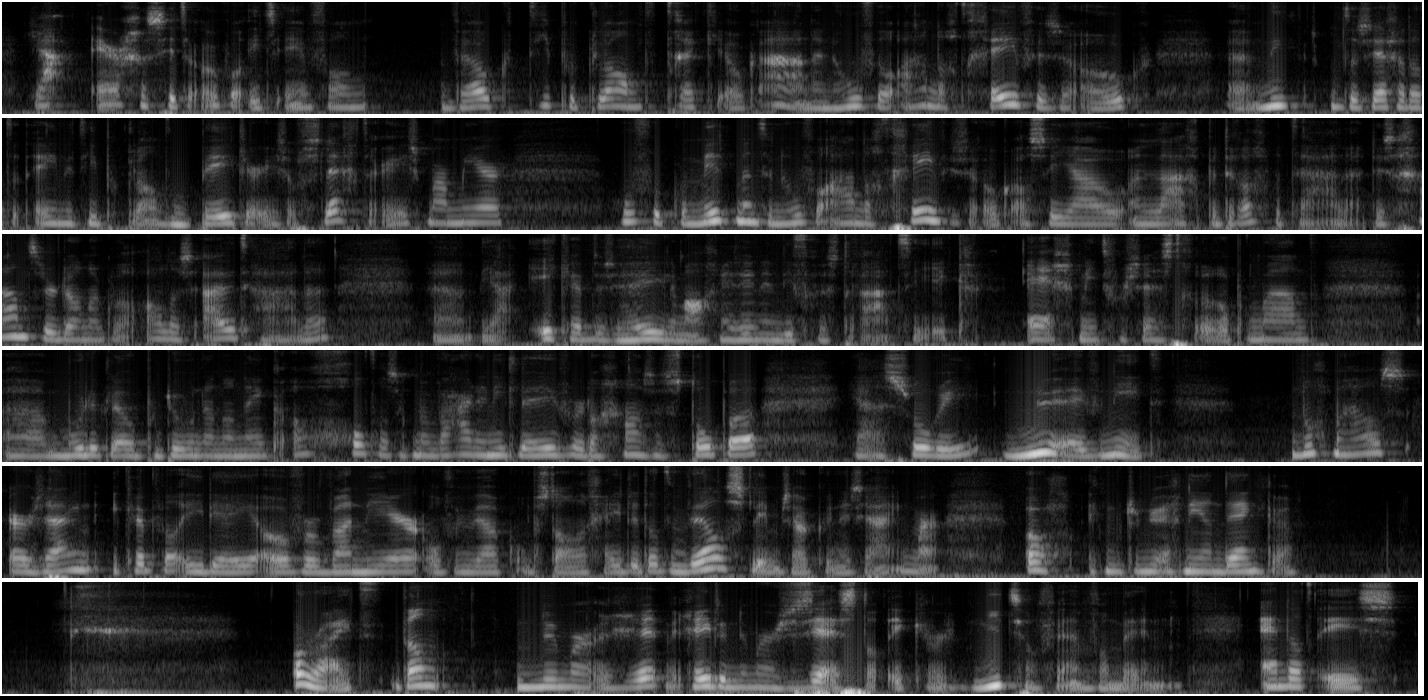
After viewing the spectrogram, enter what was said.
Ja, ergens zit er ook wel iets in van welk type klant trek je ook aan en hoeveel aandacht geven ze ook. Uh, niet om te zeggen dat het ene type klant beter is of slechter is, maar meer hoeveel commitment en hoeveel aandacht geven ze ook als ze jou een laag bedrag betalen. Dus gaan ze er dan ook wel alles uithalen? Uh, ja, ik heb dus helemaal geen zin in die frustratie. Ik ga echt niet voor 60 euro per maand uh, moeilijk lopen doen en dan denk ik, oh god, als ik mijn waarde niet lever, dan gaan ze stoppen. Ja, sorry, nu even niet nogmaals, er zijn, ik heb wel ideeën over wanneer of in welke omstandigheden dat wel slim zou kunnen zijn. Maar oh, ik moet er nu echt niet aan denken. Alright, dan nummer, reden nummer 6 dat ik er niet zo'n fan van ben. En dat is,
